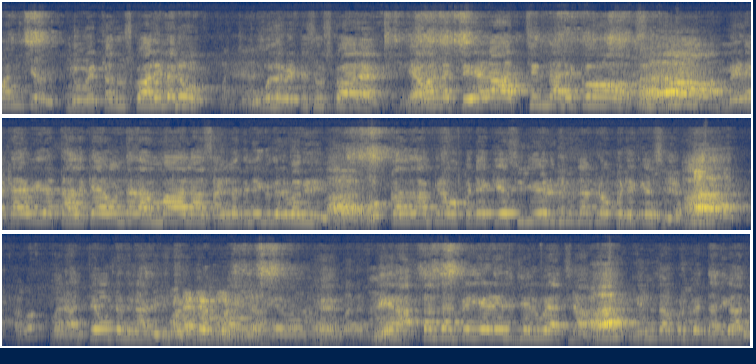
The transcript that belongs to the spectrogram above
మంచి నువ్వు ఎట్లా చూసుకోవాలి ఇళ్ళను? పువ్వులో పెట్టి చూసుకోవాలి. ఏమన్నా తేడా వచ్చింది అనుకో. మెడకాయ మీద తలకాయ ఉండదు అమ్మా నా సంగతి నీకు తెలియదు. ఒక్కళ్ళు చంపిన ఒక్కటే కేసు ఏడుగురు చంపిన ఒక్కటే కేసు. మరి అంతే ఉంటది నాది. నేను అత్తను చంపే ఏడేళ్ళు జైలు పోయి వచ్చిన. నిన్ను చంపుడు పెద్ద అది కాదు.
